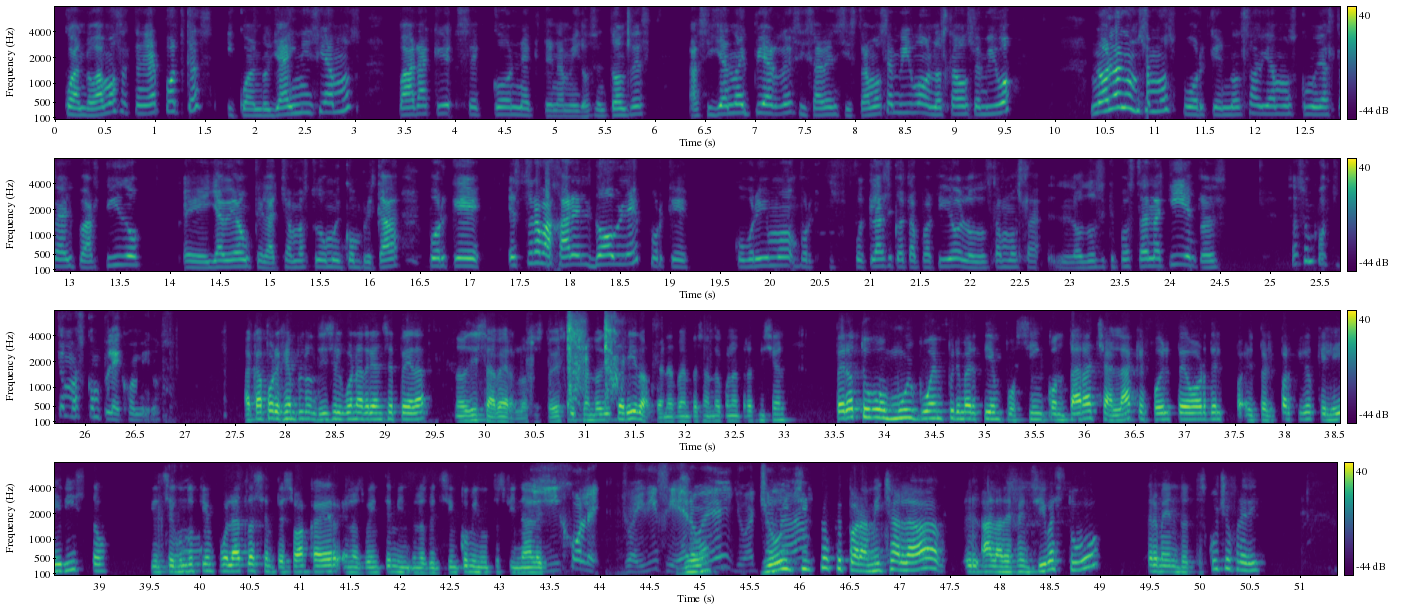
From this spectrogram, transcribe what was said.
cuando vamos a tener podcast y cuando ya iniciamos para que se conecten amigos. Entonces, así ya no hay pierdes y saben si estamos en vivo o no estamos en vivo. No lo anunciamos porque no sabíamos cómo iba a estar el partido. Eh, ya vieron que la chamba estuvo muy complicada porque es trabajar el doble porque cubrimos, porque fue clásico hasta partido, los dos, estamos, los dos equipos están aquí, entonces es un poquito más complejo amigos. Acá, por ejemplo, nos dice el buen Adrián Cepeda, nos dice, a ver, los estoy escuchando diferido, apenas va empezando con la transmisión, pero tuvo muy buen primer tiempo, sin contar a Chalá, que fue el peor del el peor partido que le he visto. Y el segundo tiempo el Atlas empezó a caer en los 20 en los 25 minutos finales. Híjole, yo ahí difiero, ¿eh? Yo, yo insisto que para mí Chalá a la defensiva estuvo tremendo. Te escucho, Freddy.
